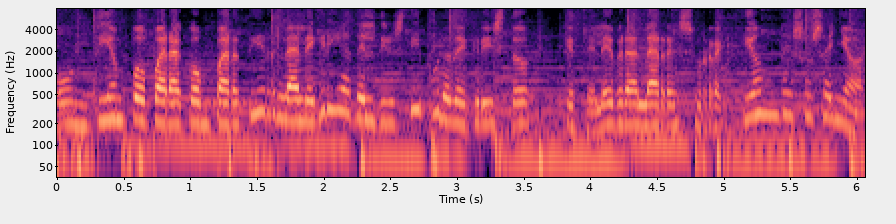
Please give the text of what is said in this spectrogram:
Un tiempo para compartir la alegría del discípulo de Cristo que celebra la resurrección de su Señor.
